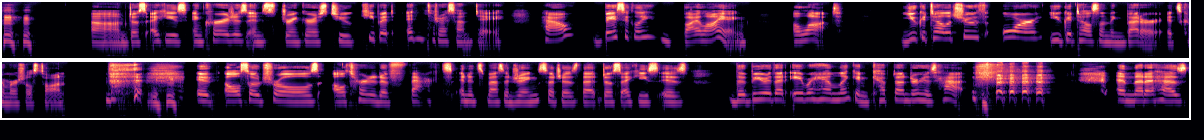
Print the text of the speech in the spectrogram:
Um, Dos Equis encourages its drinkers to keep it interesante. How? Basically, by lying a lot. You could tell the truth, or you could tell something better. Its commercials taunt. it also trolls alternative facts in its messaging, such as that Dos Equis is the beer that Abraham Lincoln kept under his hat, and that it has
